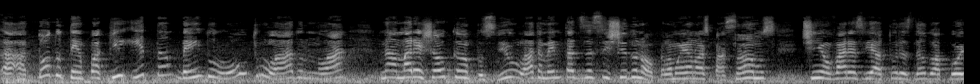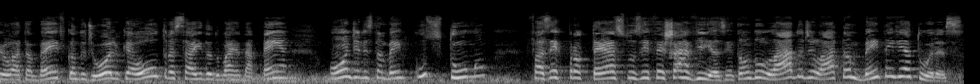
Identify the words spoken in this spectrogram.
a, a todo tempo aqui e também do outro lado, lá na Marechal Campos, viu? Lá também não está desassistido, não. Pela manhã nós passamos, tinham várias viaturas dando apoio lá também, ficando de olho, que é outra saída do bairro da Penha, onde eles também costumam fazer protestos e fechar vias. Então, do lado de lá também tem viaturas.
